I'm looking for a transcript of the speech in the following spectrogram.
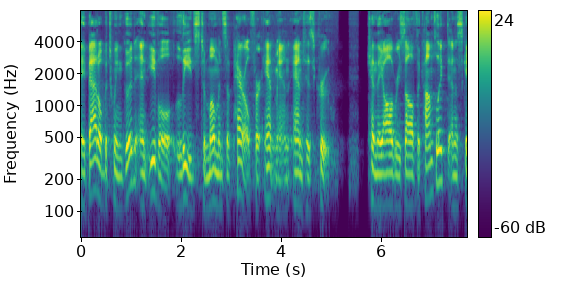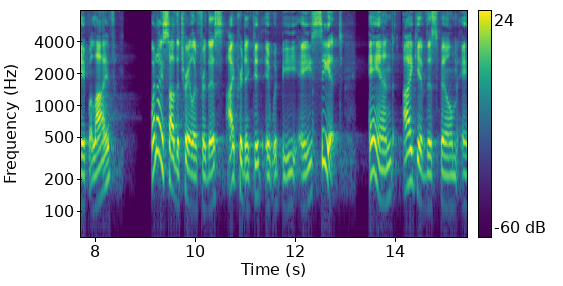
a battle between good and evil leads to moments of peril for Ant Man and his crew. Can they all resolve the conflict and escape alive? When I saw the trailer for this, I predicted it would be a see it. And I give this film a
